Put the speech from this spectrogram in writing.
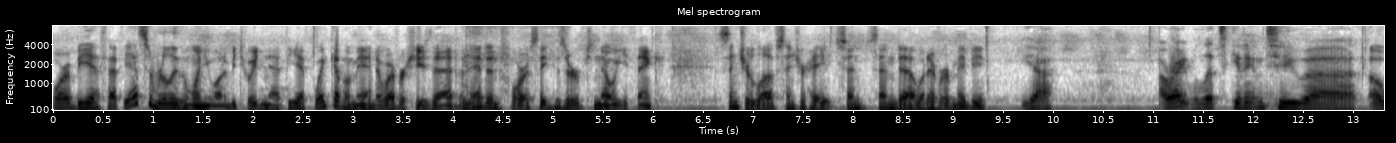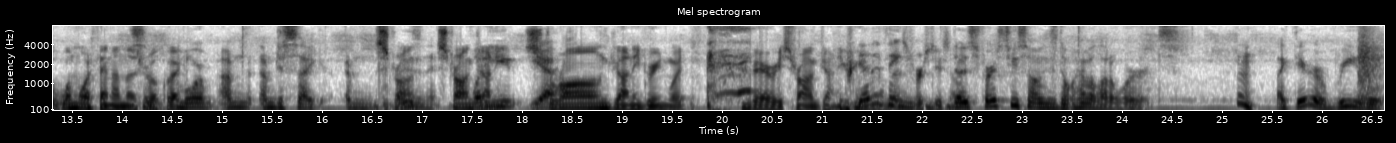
or a BFF. Yeah, that's really the one you want to be tweeting at. BF, wake up Amanda, wherever she's at. Amanda and Forrest, they deserve to know what you think. Send your love, send your hate, send send uh, whatever it may be. Yeah. All right. Well, let's get into uh, Oh, one more thing on those, real quick. More. I'm. I'm just like I'm strong, strong What Jonny, you- yeah. strong Jonny Greenwood, very strong Jonny The Greenwood thing, those first two songs. those first two songs don't have a lot of words. Hmm. Like they're really,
